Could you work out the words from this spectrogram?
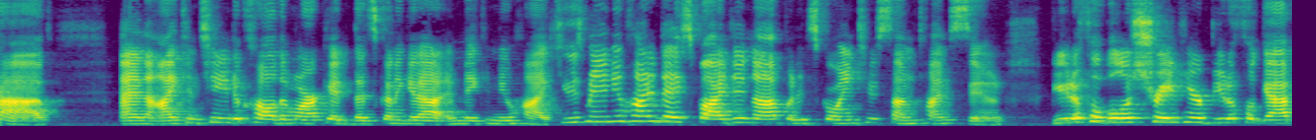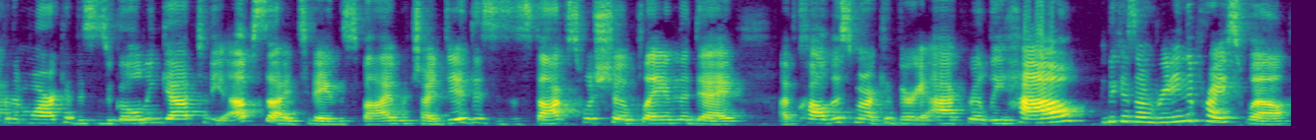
have. And I continue to call the market that's going to get out and make a new high. Q's made a new high today. SPY did not, but it's going to sometime soon. Beautiful bullish trade here. Beautiful gap in the market. This is a golden gap to the upside today in the SPY, which I did. This is a stock swoosh show play in the day. I've called this market very accurately. How? Because I'm reading the price well.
